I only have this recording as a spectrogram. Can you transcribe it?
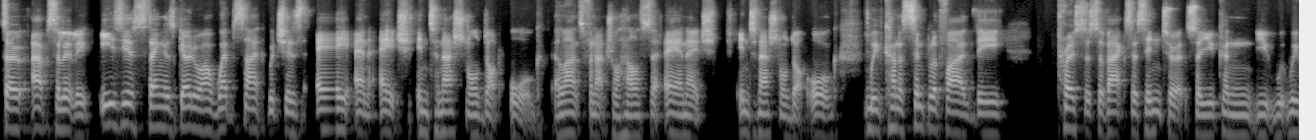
So, absolutely. Easiest thing is go to our website, which is anhinternational.org, Alliance for Natural Health, so anhinternational.org. We've kind of simplified the process of access into it so you can you we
